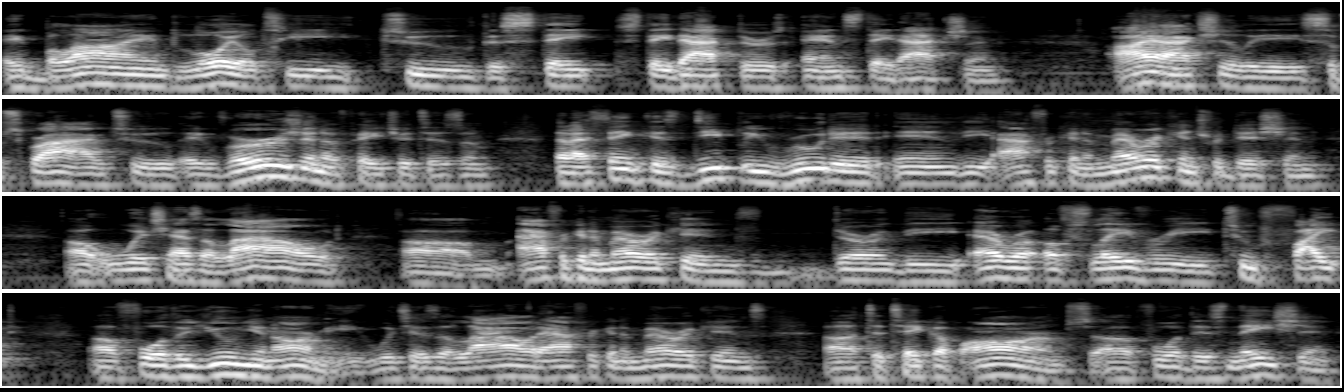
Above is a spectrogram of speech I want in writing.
a blind loyalty to the state, state actors, and state action. I actually subscribe to a version of patriotism that I think is deeply rooted in the African American tradition, uh, which has allowed um, African Americans during the era of slavery to fight uh, for the Union Army, which has allowed African Americans uh, to take up arms uh, for this nation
